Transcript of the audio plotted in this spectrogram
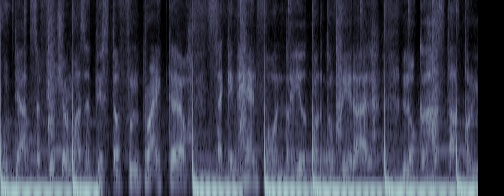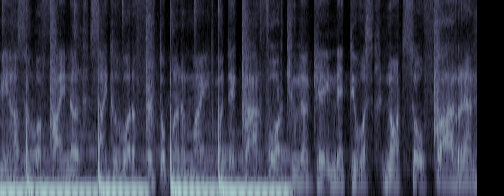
Who doubts the future, mază full Fulbright tău Second hand phone, real parto viral. Local hastar për me hustle vë final. Cycle wore a fit, për në mind. Më car. fortune again It was not so far and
